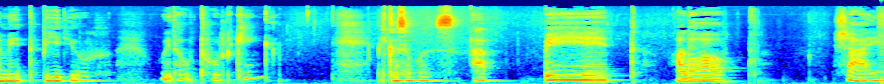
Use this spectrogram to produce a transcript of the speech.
I made videos without talking because I was a bit, a lot shy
